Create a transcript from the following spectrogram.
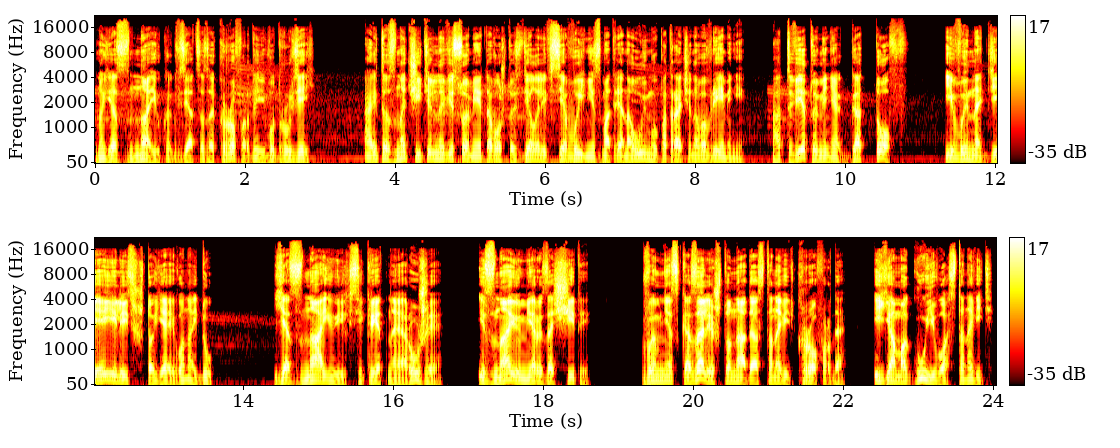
но я знаю, как взяться за Крофорда и его друзей». А это значительно весомее того, что сделали все вы, несмотря на уйму потраченного времени. Ответ у меня готов, и вы надеялись, что я его найду. Я знаю их секретное оружие и знаю меры защиты. Вы мне сказали, что надо остановить Крофорда, и я могу его остановить.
